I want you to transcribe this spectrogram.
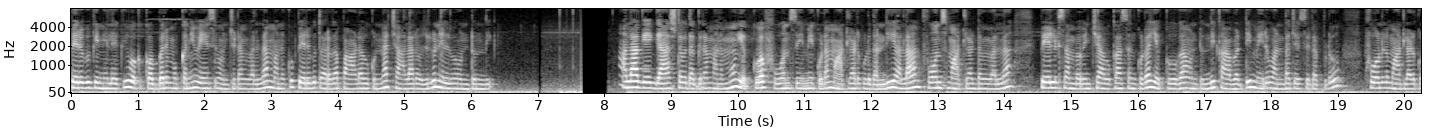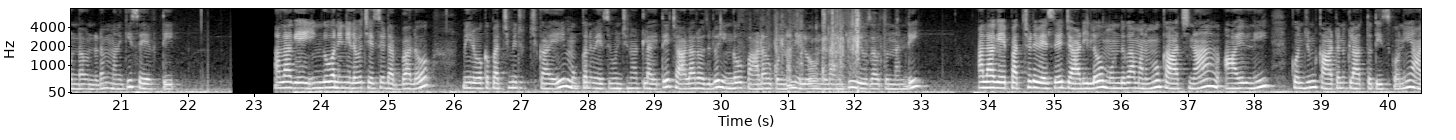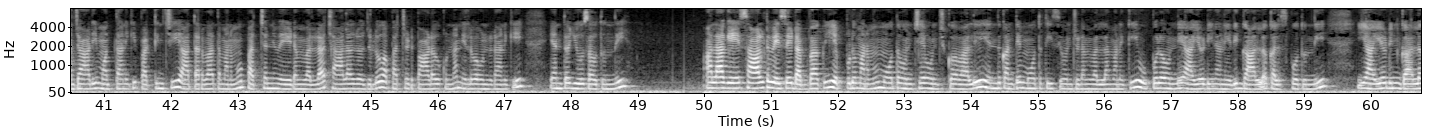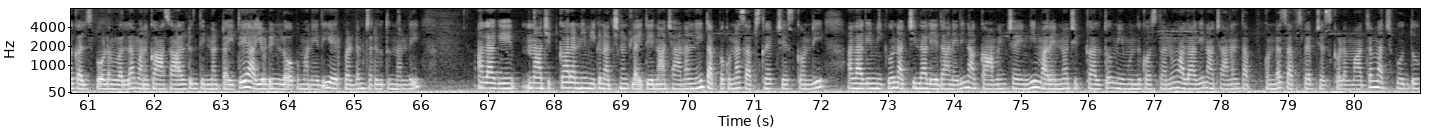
పెరుగు గిన్నెలోకి ఒక కొబ్బరి ముక్కని వేసి ఉంచడం వల్ల మనకు పెరుగు త్వరగా పాడవకుండా చాలా రోజులు నిల్వ ఉంటుంది. అలాగే గ్యాస్ స్టవ్ దగ్గర మనము ఎక్కువ ఫోన్స్ ఏమీ కూడా మాట్లాడకూడదండి. అలా ఫోన్స్ మాట్లాడడం వల్ల పేలుడు సంభవించే అవకాశం కూడా ఎక్కువగా ఉంటుంది. కాబట్టి మీరు వంట చేసేటప్పుడు ఫోన్లు మాట్లాడకుండా ఉండడం మనకి సేఫ్టీ. అలాగే ఇంగువని నిల్వ చేసే డబ్బాలో మీరు ఒక పచ్చిమిర్చికాయ ముక్కను వేసి ఉంచినట్లయితే చాలా రోజులు ఇంగువ పాడవకుండా నిల్వ ఉండడానికి యూజ్ అవుతుందండి. అలాగే పచ్చడి వేసే జాడీలో ముందుగా మనము కాచిన ఆయిల్ని కొంచెం కాటన్ క్లాత్తో తీసుకొని ఆ జాడీ మొత్తానికి పట్టించి ఆ తర్వాత మనము పచ్చడిని వేయడం వల్ల చాలా రోజులు ఆ పచ్చడి పాడవకుండా నిల్వ ఉండడానికి ఎంతో యూస్ అవుతుంది. అలాగే సాల్ట్ వేసే డబ్బాకి ఎప్పుడు మనము మూత ఉంచే ఉంచుకోవాలి. ఎందుకంటే మూత తీసి ఉంచడం వల్ల మనకి ఉప్పులో ఉండే అయోడిన్ అనేది గాల్లో కలిసిపోతుంది. ఈ అయోడిన్ గాల్లో కలిసిపోవడం వల్ల మనకు ఆ సాల్ట్ని తిన్నట్టయితే అయోడిన్ లోపం అనేది ఏర్పడడం జరుగుతుందండి. అలాగే నా చిట్కాలన్నీ మీకు నచ్చినట్లయితే నా ఛానల్ని తప్పకుండా సబ్స్క్రైబ్ చేసుకోండి. అలాగే మీకు నచ్చిందా లేదా అనేది నాకు కామెంట్ చేయండి. మరెన్నో చిట్కాలతో మీ ముందుకు వస్తాను అలాగే నా ఛానల్ తప్పకుండా సబ్స్క్రైబ్ చేసుకోవడం మాత్రం మర్చిపోద్దు.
